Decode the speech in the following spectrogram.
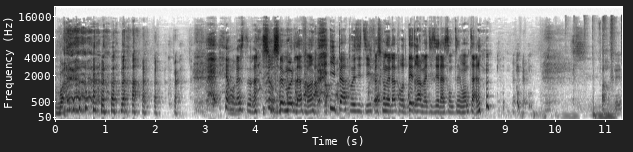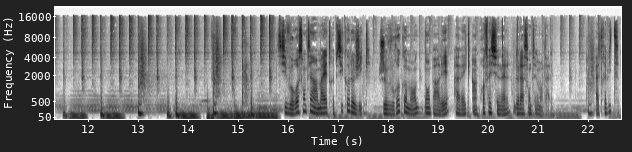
Voilà. Et on restera sur ce mot de la fin, hyper positif, parce qu'on est là pour dédramatiser la santé mentale. Parfait. Si vous ressentez un mal-être psychologique, je vous recommande d'en parler avec un professionnel de la santé mentale. À très vite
